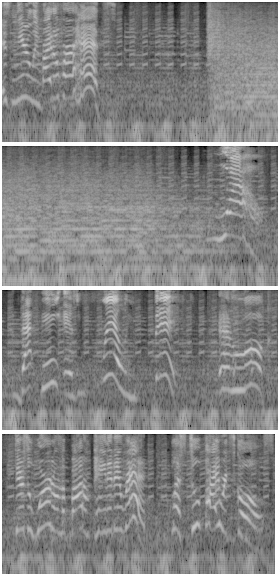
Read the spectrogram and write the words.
It's nearly right over our heads. That thing is really big. And look, there's a word on the bottom painted in red, plus two pirate skulls.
